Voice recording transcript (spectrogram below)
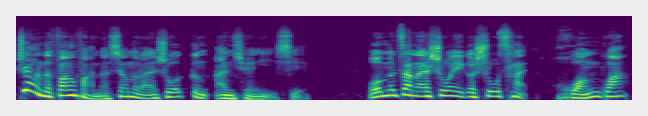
这样的方法呢相对来说更安全一些。我们再来说一个蔬菜黄瓜，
